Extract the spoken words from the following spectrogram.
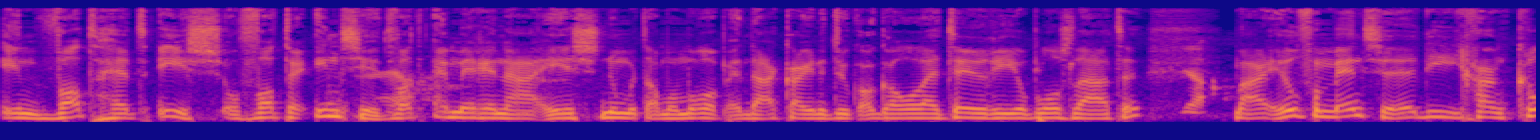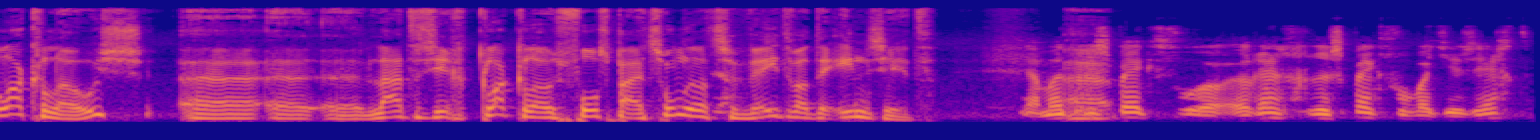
in wat het is of wat erin zit. Wat mRNA is, noem het allemaal maar op. En daar kan je natuurlijk ook allerlei theorieën op loslaten. Ja. Maar heel veel mensen die gaan klakkeloos, eh, laten zich klakkeloos volspuiten zonder dat ze weten wat erin zit. Ja, met respect, voor, respect voor wat je zegt.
